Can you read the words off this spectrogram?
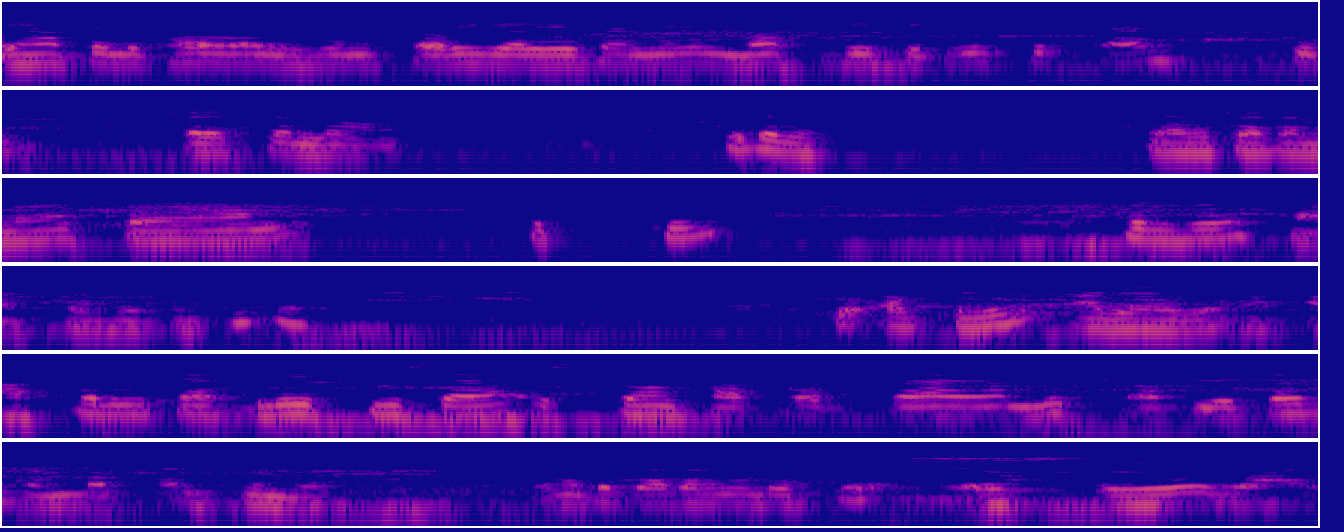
यहाँ पे लिखा हुआ user sorry your user name must be between six and character long ठीक है दोस्तों? यहाँ पे क्या करना है? Sayam sixty six zero five कर देते हैं, ठीक है? तो अब कहीं आ जाएगा। पासवर्ड में क्या प्लीज़ चूज़ है strong password try mix of letter number and symbol यहाँ पे क्या करेंगे दोस्तों? एस ए वाई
